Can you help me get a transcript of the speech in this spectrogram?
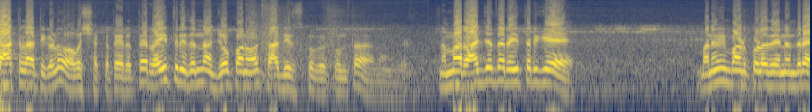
ದಾಖಲಾತಿಗಳು ಅವಶ್ಯಕತೆ ಇರುತ್ತೆ. ರೈತರು ಇದನ್ನು ಜೋಪಾನವಾಗಿ ಕಾದಿರಿಸ್ಕೋಬೇಕು ಅಂತ ನಾನು ಹೇಳಿ ನಮ್ಮ ರಾಜ್ಯದ ರೈತರಿಗೆ ಮನವಿ ಮಾಡಿಕೊಳ್ಳೋದೇನೆಂದರೆ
